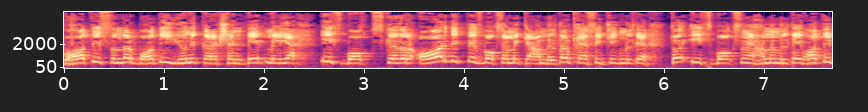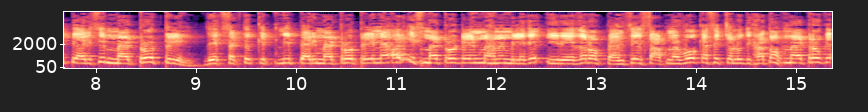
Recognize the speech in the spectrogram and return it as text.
बहुत ही सुंदर, बहुत ही यूनिक करेक्शन टेप मिल गया इस बॉक्स के अंदर। और देखते इस बॉक्स में क्या मिलता है और कैसी चीज़ मिलती है। तो इस बॉक्स में हमें मिलती है बहुत ही प्यारी सी मेट्रो ट्रेन। देख सकते हो कितनी प्यारी मेट्रो ट्रेन है। और इस मेट्रो ट्रेन में हमें मिलेगा इरेजर और पेंसिल शार्पनर वो कैसे, चलो दिखाता हूँ। मेट्रो के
